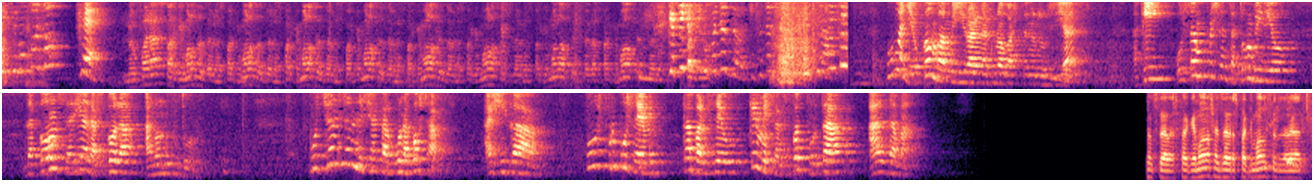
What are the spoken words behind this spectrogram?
I si m'ho poso, què? No ho faràs perquè moles els deures, perquè moles els deures, perquè moles els deures, perquè moles els deures, perquè moles els deures, perquè moles els deures, perquè moles els deures, perquè moles els deures. Que sí, que sí, que faig els deures, que faig els deures. Ho veieu com van millorant les noves tecnologies? Aquí us hem presentat un vídeo de com seria l'escola en un futur. Potser ens hem deixat alguna cosa, així que us proposem que penseu què més ens pot portar al demà. Els deures, perquè moles els deures, perquè moles els deures.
